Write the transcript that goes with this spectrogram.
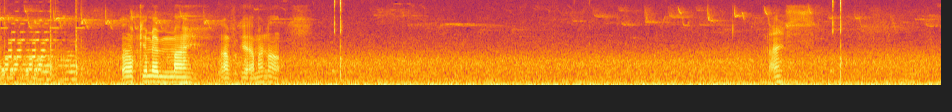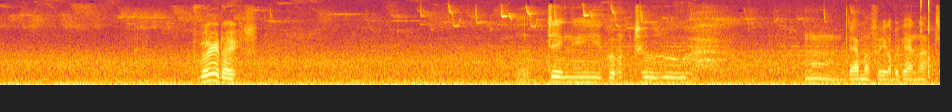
Oh, give me my navigator, am I not? Nice. Very nice. The dinghy, equipment two. Hmm, damn, I feel be getting that.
